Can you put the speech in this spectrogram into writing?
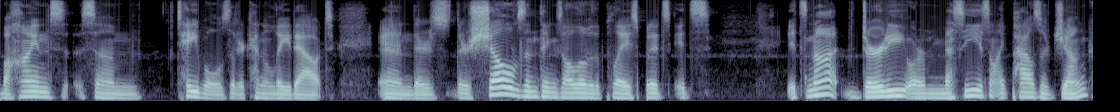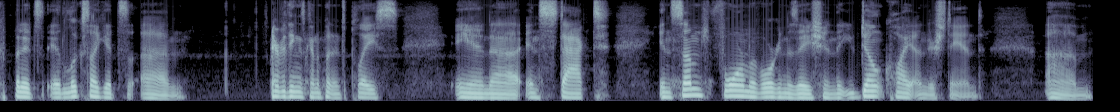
behind some tables that are kind of laid out and there's there's shelves and things all over the place but it's it's it's not dirty or messy it's not like piles of junk but it's it looks like it's um everything's kind of put into place and uh and stacked in some form of organization that you don't quite understand. Um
